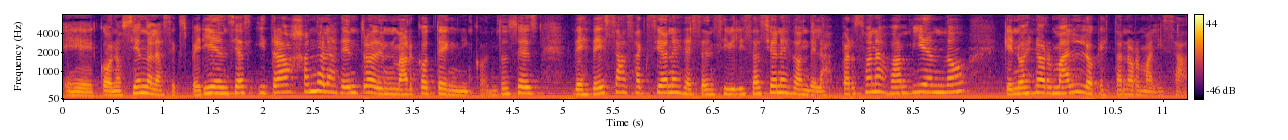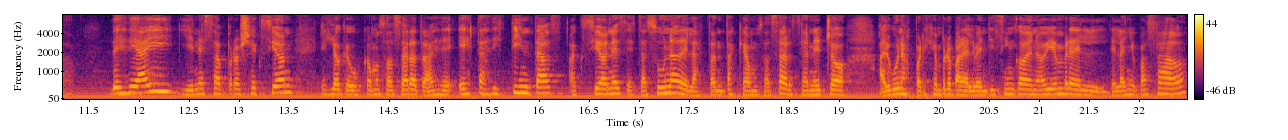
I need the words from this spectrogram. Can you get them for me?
eh, conociendo las experiencias y trabajándolas dentro de un marco técnico. Entonces, desde esas acciones de sensibilización es donde las personas van viendo que no es normal lo que está normalizado. Desde ahí y en esa proyección es lo que buscamos hacer a través de estas distintas acciones. Esta es una de las tantas que vamos a hacer. Se han hecho algunas, por ejemplo, para el 25 de noviembre del, año pasado.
